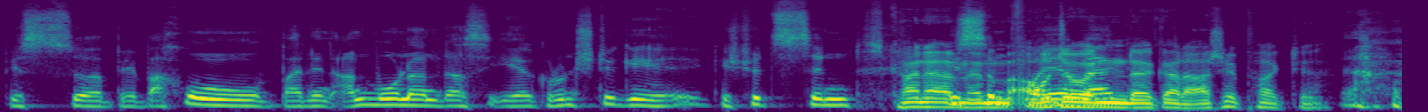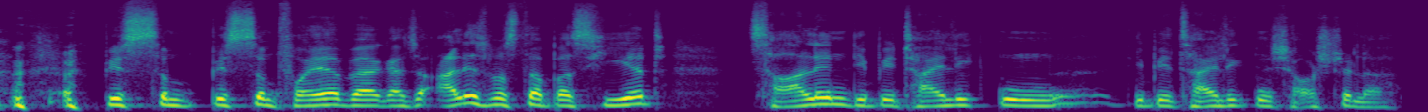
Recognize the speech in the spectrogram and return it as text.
bis zur Bewachung bei den Anwohnern, dass ihre Grundstücke geschützt sind. Das keiner mit dem Auto in der Garage parkt, ja. ja bis, zum, bis zum Feuerwerk. Also alles, was da passiert, zahlen die beteiligten, die beteiligten Schausteller.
